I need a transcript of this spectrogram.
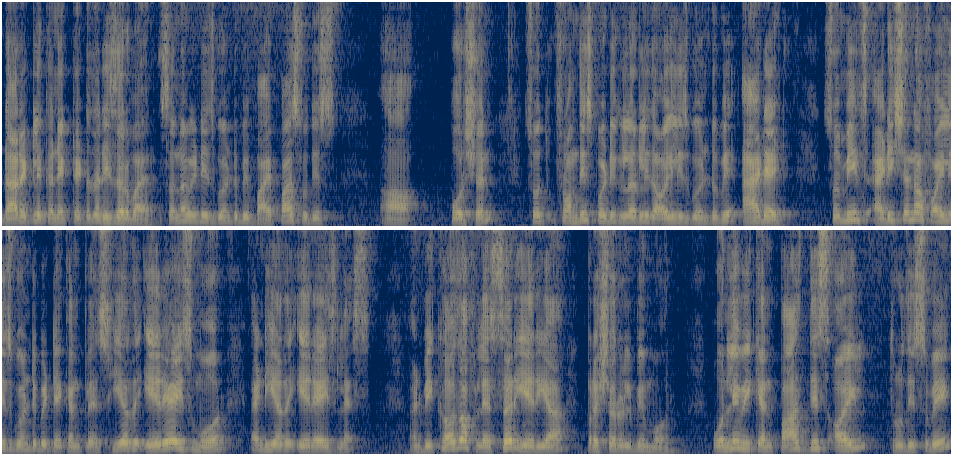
directly connected to the reservoir. So now it is going to be bypassed to this uh, portion. So from this particularly the oil is going to be added. So means addition of oil is going to be taken place. Here the area is more and here the area is less. And because of lesser area, pressure will be more. Only we can pass this oil through this way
